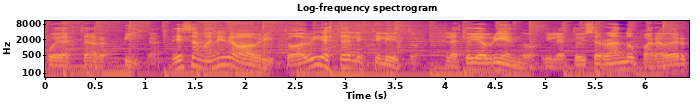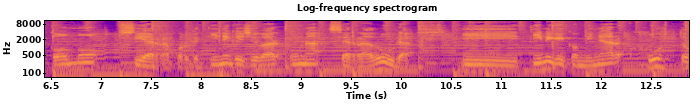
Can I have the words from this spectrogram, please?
pueda estar fija. De esa manera va a abrir. Todavía está el esqueleto. La estoy abriendo y la estoy cerrando para ver cómo cierra, porque tiene que llevar una cerradura y tiene que combinar justo,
